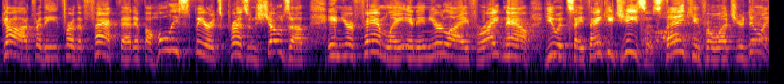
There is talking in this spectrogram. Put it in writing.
God for the, for the fact that if the Holy Spirit's presence shows up in your family and in your life right now, you would say, Thank you, Jesus. Thank you for what you're doing.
